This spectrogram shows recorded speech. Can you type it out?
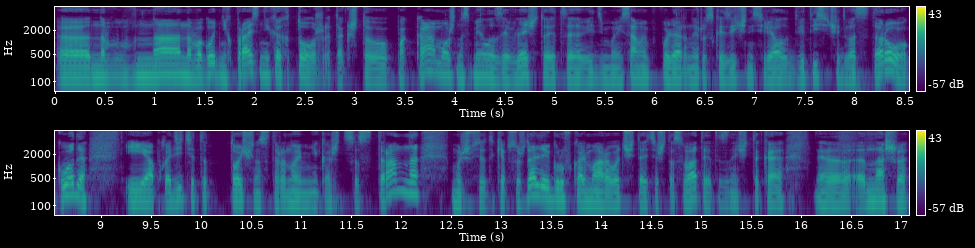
Э, На на новогодних праздниках тоже. Так что пока можно смело заявлять, что это, видимо, и самый популярный русскоязычный сериал 2022 года. И обходить это точно стороной, мне кажется, странно. Мы же все-таки обсуждали игру в кальмара. Вот считайте, что сваты это значит такая э, наша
